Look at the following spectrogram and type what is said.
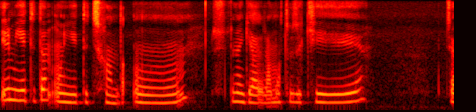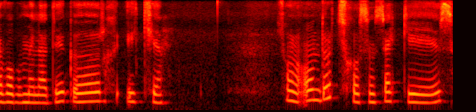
27-dən 17 çıxanda 10, üstünə gəlirəm 32, Cavabım elədi 42. Sonra 14 çıxılsın 8.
